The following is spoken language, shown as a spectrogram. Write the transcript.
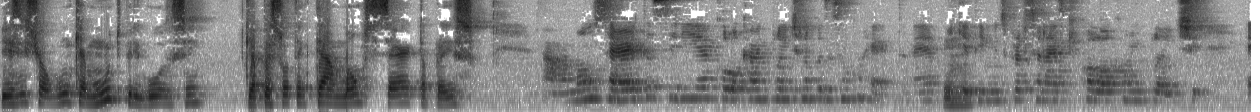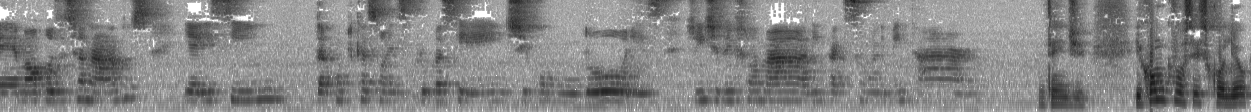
E existe algum que é muito perigoso assim? Que a pessoa tem que ter a mão certa para isso? A mão certa seria colocar o implante na posição correta, né? Porque uhum. tem muitos profissionais que colocam o implante é, mal posicionados e aí sim dá complicações para o paciente, como dores, gengiva inflamada, impacção alimentar. Entendi. E como que você escolheu?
